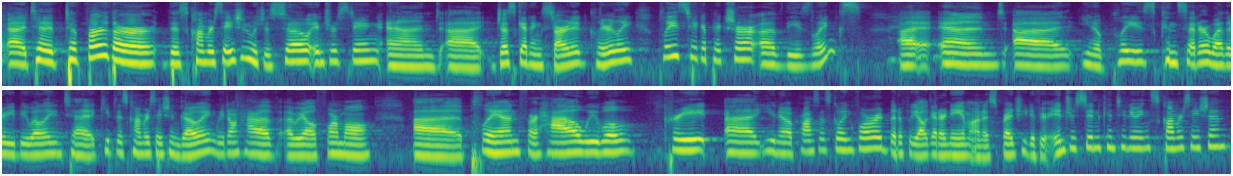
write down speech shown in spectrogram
uh, to, to further this conversation, which is so interesting and uh, just getting started clearly, please take a picture of these links. Uh, and uh, you know, please consider whether you'd be willing to keep this conversation going. We don't have a real formal uh, plan for how we will create uh, you know, a process going forward, but if we all get our name on a spreadsheet, if you're interested in continuing this conversation,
